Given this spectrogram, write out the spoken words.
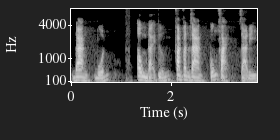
đang muốn ông Đại tướng Phan Văn Giang cũng phải ra đi.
